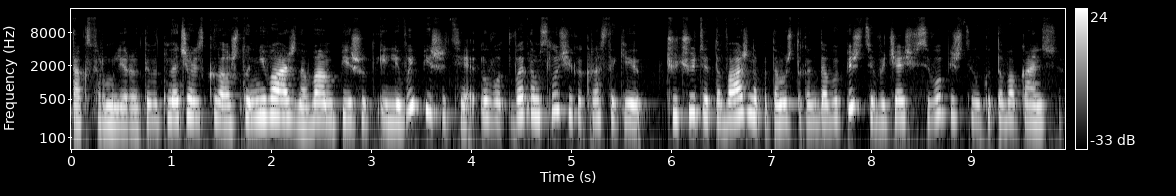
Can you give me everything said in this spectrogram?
так сформулирую. Ты вот вначале сказала, что неважно, вам пишут или вы пишете. Ну вот в этом случае как раз-таки чуть-чуть это важно, потому что когда вы пишете, вы чаще всего пишете на какую-то вакансию.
